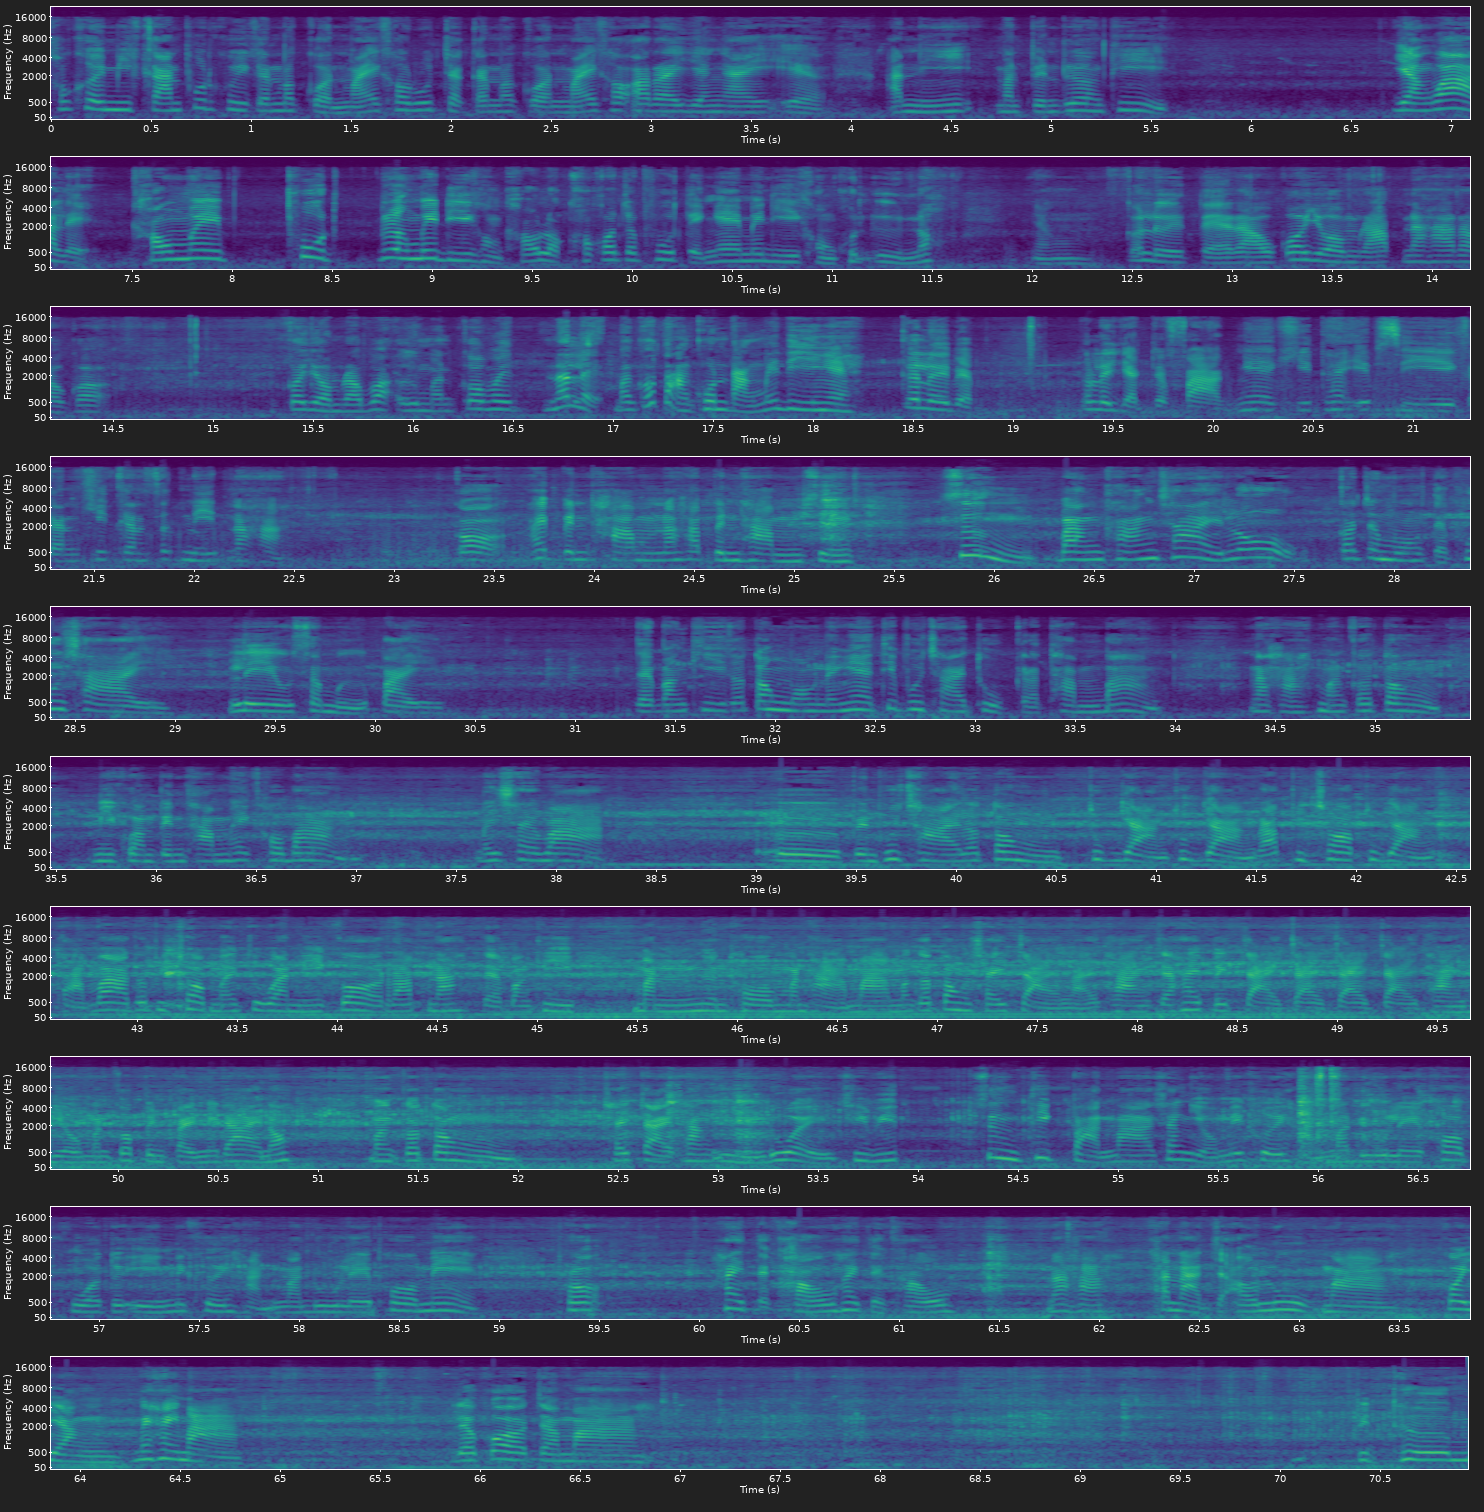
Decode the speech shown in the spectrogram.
เขาเคยมีการพูดคุยกันมาก่อนไหมเขารู้จักกันมาก่อนไหมเขาอะไรยังไง เอออันนี้มันเป็นเรื่องที่ อย่างว่าแหละเขาไม่พูดเรื่องไม่ดีของเขาหรอกเขาก็จะพูดแต่แง่ไม่ดีของคนอื่นเนาะอย่างก็เลยแต่เราก็ยอมรับนะคะ เราก็ก็ยอมรับว่าเออมันก็ไม่นั่นแหละ มันก็ต่างคนต่างไม่ดีไงก็เลยแบบก็เลยอยากจะฝากแง่คิดให้ FC กันคิดกันสักนิดนะคะก็ให้เป็นธรรมนะคะ เป็นธรรมซึ่งซึ่งบางครั้งใช่โลกก็จะมองแต่ผู้ชาย เลวเสมอไป แต่บางทีก็ต้องมองในแง่ที่ผู้ชายถูกกระทำบ้างนะคะ มันก็ต้องมีความเป็นธรรมให้เขาบ้าง ไม่ใช่ว่าเออเป็นผู้ชายแล้วต้องทุกอย่างทุกอย่างรับผิดชอบทุกอย่างถามว่ารับผิดชอบไหมทุกวันนี้ก็รับนะ แต่บางทีมันเงินทองมันหามา มันก็ต้องใช้จ่ายหลายทางจะให้ไปจ่ายจ่ายจ่ายจ่ายทางเดียว มันก็เป็นไปไม่ได้เนาะมันก็ต้องใช้จ่ายทางอื่นด้วยชีวิต ซึ่งที่ผ่านมาช่างเหี่ยวไม่เคยหันมาดูแลครอบครัวตัวเองไม่เคยหันมาดูแลพ่อแม่ เพราะให้แต่เขาให้แต่เขานะคะ ขนาดจะเอาลูกมาก็ยังไม่ให้มา แล้วก็จะมา ปิดเทอม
